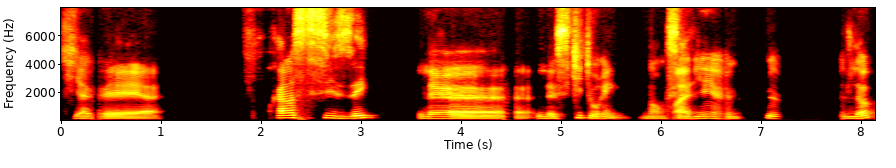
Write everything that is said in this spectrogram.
qui avait euh, francisé le, le ski touring. Donc, ça vient un peu de là.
